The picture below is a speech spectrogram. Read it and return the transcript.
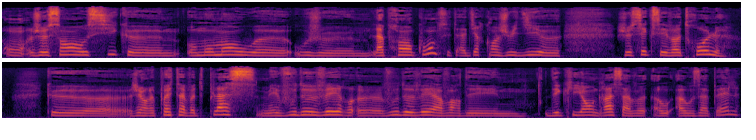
on, je sens aussi que au moment où, où je la prends en compte, c'est-à-dire quand je lui dis je sais que c'est votre rôle que euh, j'aimerais pas être à votre place, mais vous devez, euh, vous devez avoir des, des clients grâce à, à, vos appels.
